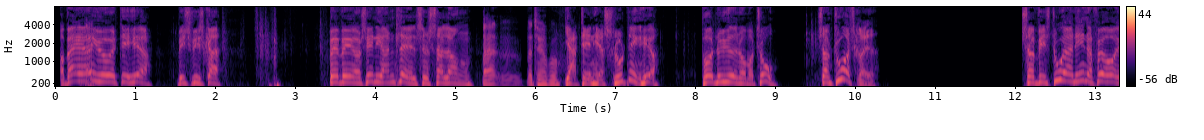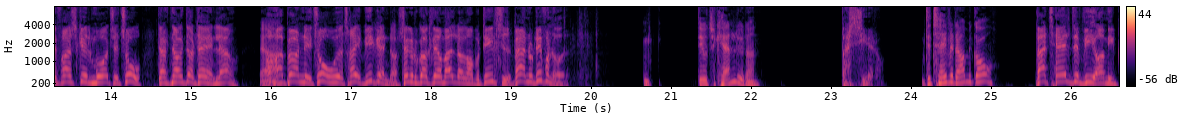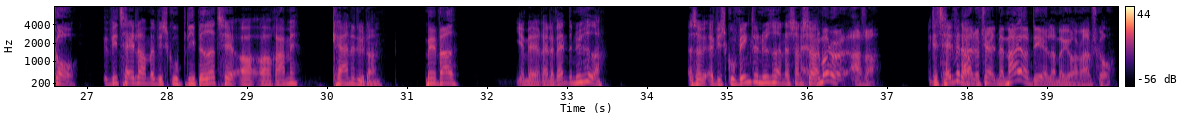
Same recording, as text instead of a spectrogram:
Og hvad er jo det her, hvis vi skal bevæge os ind i anklagelsessalongen? Hvad, hvad tænker du på? Ja, den her slutning her, på nyhed nummer to, som du har skrevet. Så hvis du er en 41-årig fraskilt mor til to, der knokler dagen lang, ja. Og har børnene i to ud af tre weekender, så kan du godt glæde om alt om på deltid. Hvad er nu det for noget? Det er jo til kernelytteren. Hvad siger du? Det talte vi da om i går. Hvad talte vi om i går? Vi talte om, at vi skulle blive bedre til at, at ramme kernelytteren. Med hvad? Jamen, relevante nyheder. Altså, at vi skulle vinkle nyhederne sådan Ja, så... så må du, altså... Det talte vi da Har om. du talt med mig om det, eller med Jørgen Ramskov?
